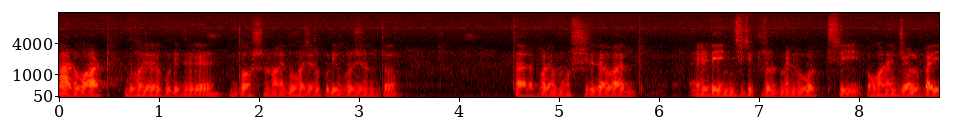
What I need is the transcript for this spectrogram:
বারো আট দু হাজার কুড়ি থেকে দশ নয় দু হাজার কুড়ি পর্যন্ত। তারপরে Murshidabad range recruitment board three ওখানে জলপাই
